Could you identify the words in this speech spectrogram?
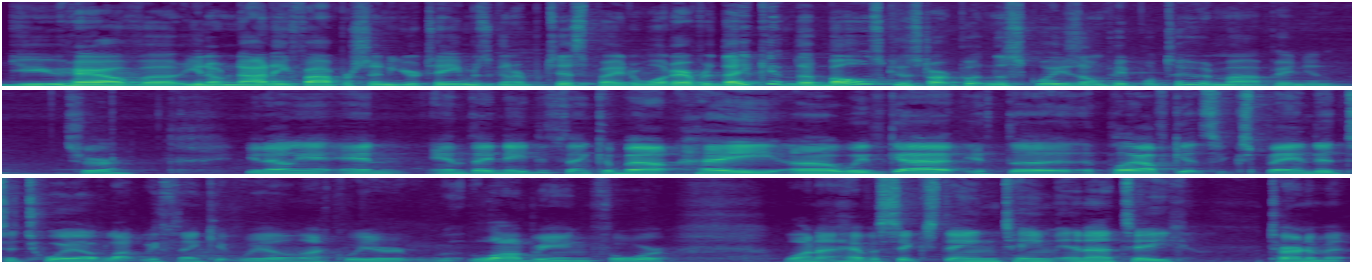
you have, uh, you know, 95% of your team is going to participate or whatever. They can, the bowls can start putting the squeeze on people too, in my opinion. Sure. You know, and and they need to think about, hey, uh, we've got if the playoff gets expanded to twelve, like we think it will, like we're lobbying for, why not have a sixteen team NIT tournament?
